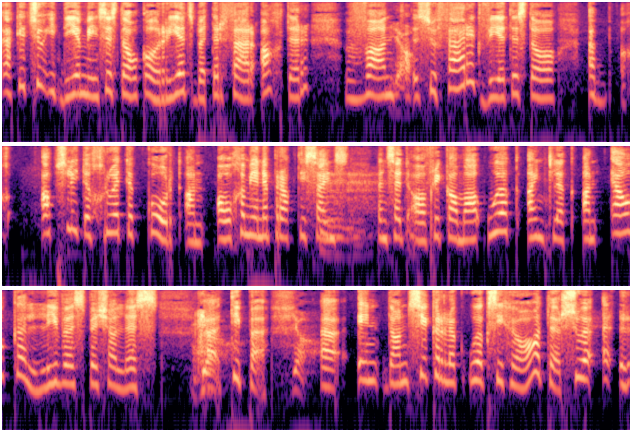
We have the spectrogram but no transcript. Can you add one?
ek het so idee mense is dalk al reeds bitter ver agter want ja. sover ek weet is daar 'n absolute groot tekort aan algemene praktisyns hmm. in Suid-Afrika, maar ook eintlik aan elke liewe spesialis ja. uh, tipe. Ja. Uh, en dan sekerlik ook psigiaters. So uh,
